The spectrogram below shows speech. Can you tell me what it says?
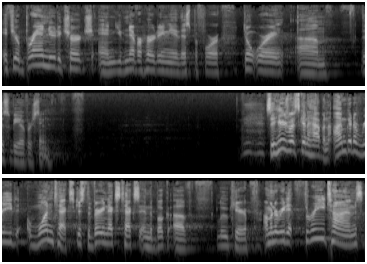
If you're brand new to church and you've never heard any of this before, don't worry, um, this will be over soon. So here's what's going to happen. I'm going to read one text, just the very next text in the book of Luke here. I'm going to read it three times,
